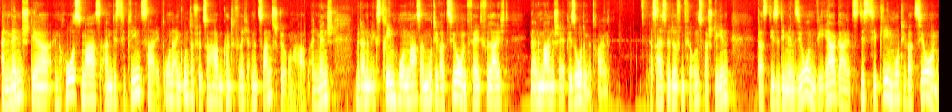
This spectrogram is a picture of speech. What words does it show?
Ein Mensch, der ein hohes Maß an Disziplin zeigt, ohne einen Grund dafür zu haben, könnte vielleicht eine Zwangsstörung haben. Ein Mensch, mit einem extrem hohen Maß an Motivation fällt vielleicht in eine manische Episode mit rein. Das heißt, wir dürfen für uns verstehen, dass diese Dimensionen wie Ehrgeiz, Disziplin, Motivation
